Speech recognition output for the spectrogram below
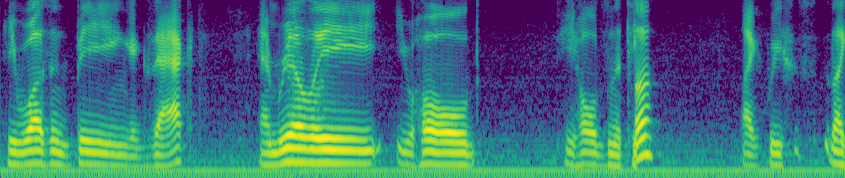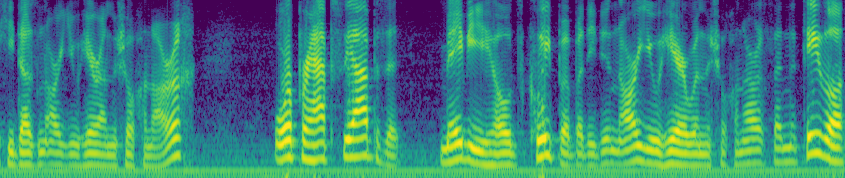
he wasn't being exact, and really you hold he holds natila, like we like he doesn't argue here on the Shulchan Aruch, or perhaps the opposite. Maybe he holds klipa, but he didn't argue here when the Shulchan Aruch said natila,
